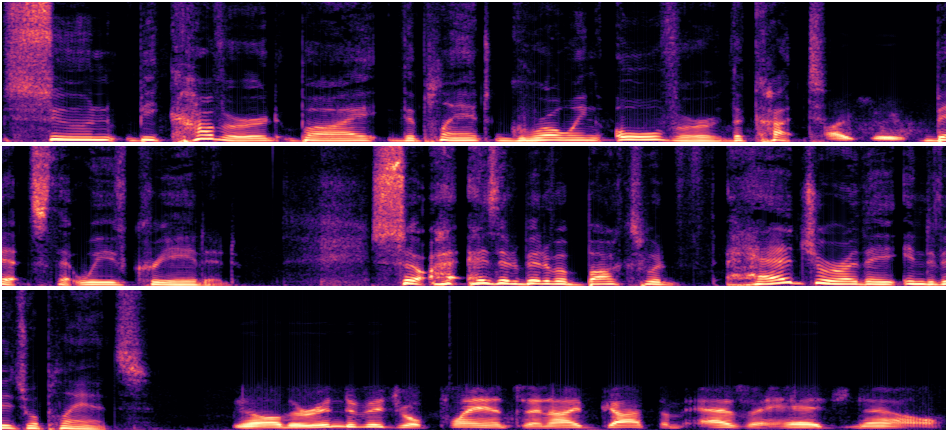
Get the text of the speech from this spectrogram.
soon be covered by the plant growing over the cut bits that we've created. So, is it a bit of a boxwood hedge, or are they individual plants? No, they're individual plants, and I've got them as a hedge now.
